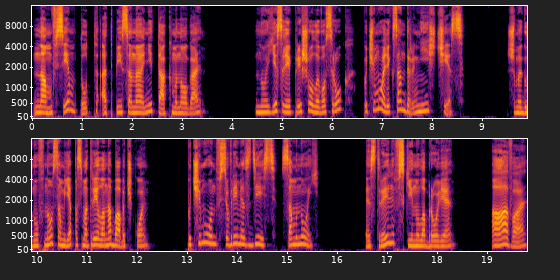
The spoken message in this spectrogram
Нам всем тут отписано не так много. Но если пришел его срок, почему Александр не исчез? Шмыгнув носом, я посмотрела на бабочку. Почему он все время здесь, со мной? Эстрель вскинула брови. «Ава,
